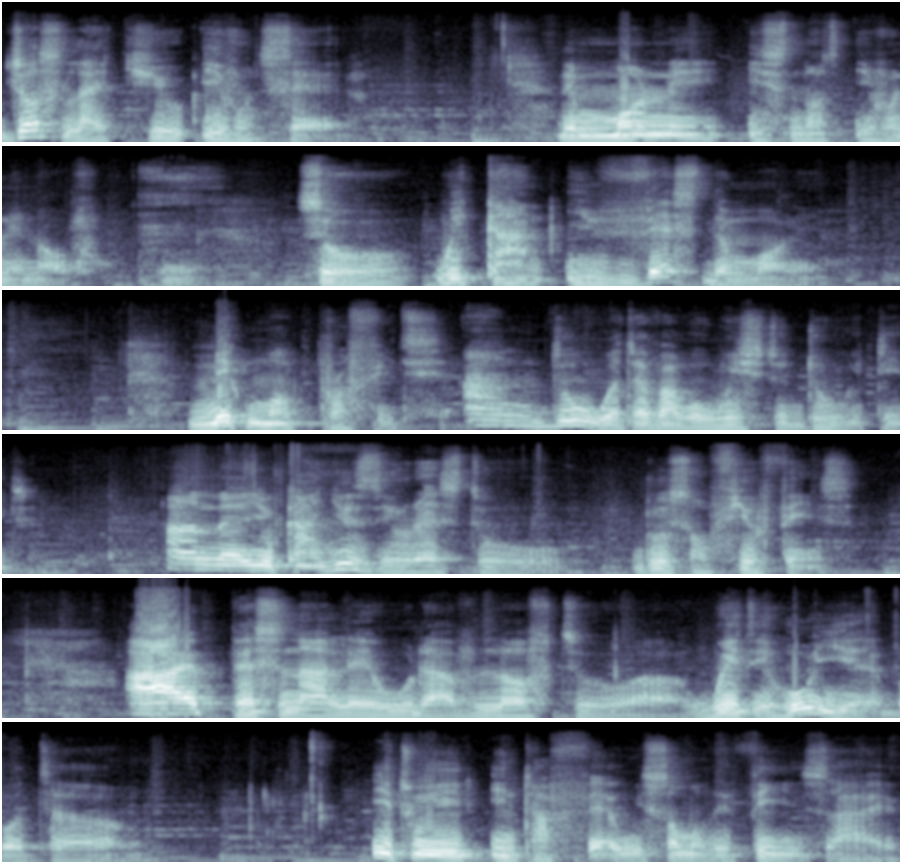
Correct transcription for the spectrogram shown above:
Just like you even said, the money is not even enough. So we can invest the money, make more profit, and do whatever we wish to do with it. And uh, you can use the rest to do some few things. I personally would have loved to uh, wait a whole year, but um, it will interfere with some of the things I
